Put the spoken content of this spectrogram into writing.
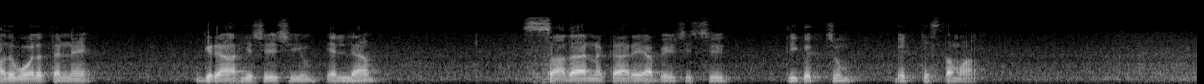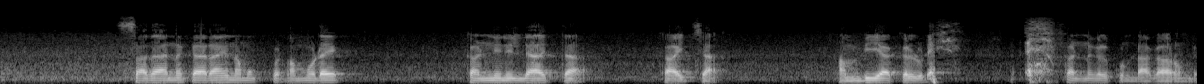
അതുപോലെ തന്നെ ഗ്രാഹ്യശേഷിയും എല്ലാം സാധാരണക്കാരെ അപേക്ഷിച്ച് തികച്ചും വ്യത്യസ്തമാണ്. സാധാരണക്കാരായ നമുക്ക് നമ്മുടെ കണ്ണിനില്ലാത്ത കാഴ്ച അമ്പിയാക്കളുടെ കണ്ണുകൾക്കുണ്ടാകാറുണ്ട്.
